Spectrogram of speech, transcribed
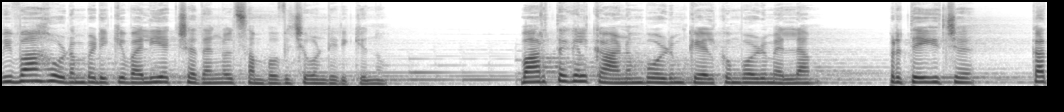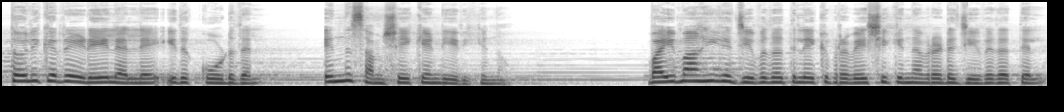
വിവാഹ ഉടമ്പടിക്ക് വലിയ ക്ഷതങ്ങൾ സംഭവിച്ചുകൊണ്ടിരിക്കുന്നു. വാർത്തകൾ കാണുമ്പോഴും കേൾക്കുമ്പോഴുമെല്ലാം പ്രത്യേകിച്ച് കത്തോലിക്കരുടെ ഇടയിലല്ലേ ഇത് കൂടുതൽ എന്ന് സംശയിക്കേണ്ടിയിരിക്കുന്നു. വൈവാഹിക ജീവിതത്തിലേക്ക് പ്രവേശിക്കുന്നവരുടെ ജീവിതത്തിൽ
